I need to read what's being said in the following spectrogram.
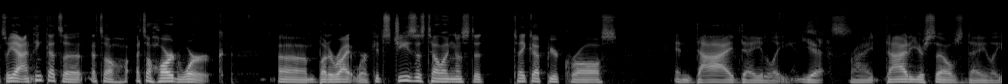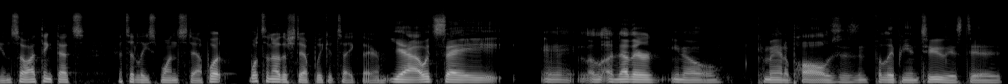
so yeah, I think that's a that's a that's a hard work, um, but a right work. It's Jesus telling us to take up your cross and die daily Yes. right die to yourselves daily and so i think that's that's at least one step what what's another step we could take there Yeah, I would say eh, another, you know, command of Paul's is in Philippians 2 is to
